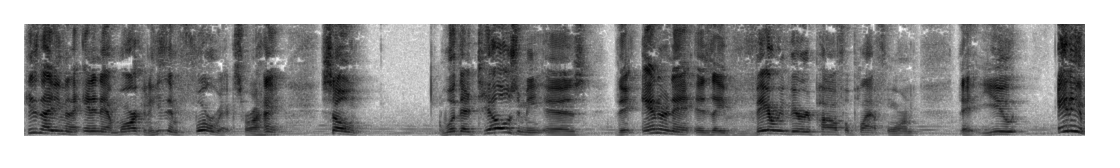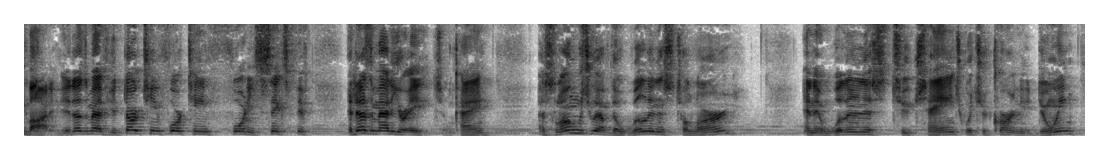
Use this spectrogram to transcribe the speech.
he's not even an internet marketer. He's in Forex, right? So what that tells me is the internet is a very, very powerful platform that you anybody, it doesn't matter if you're 13, 14, 46, 50, it doesn't matter your age, okay? As long as you have the willingness to learn and a willingness to change what you're currently doing,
